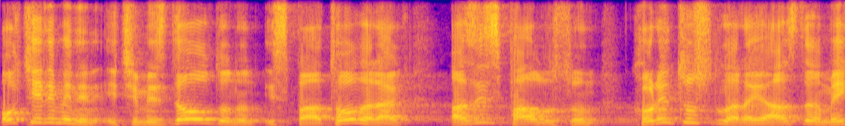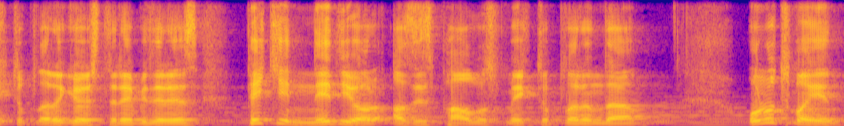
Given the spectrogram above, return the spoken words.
O kelimenin içimizde olduğunun ispatı olarak Aziz Pavlus'un Korintuslulara yazdığı mektupları gösterebiliriz. Peki ne diyor Aziz Pavlus mektuplarında? Unutmayın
